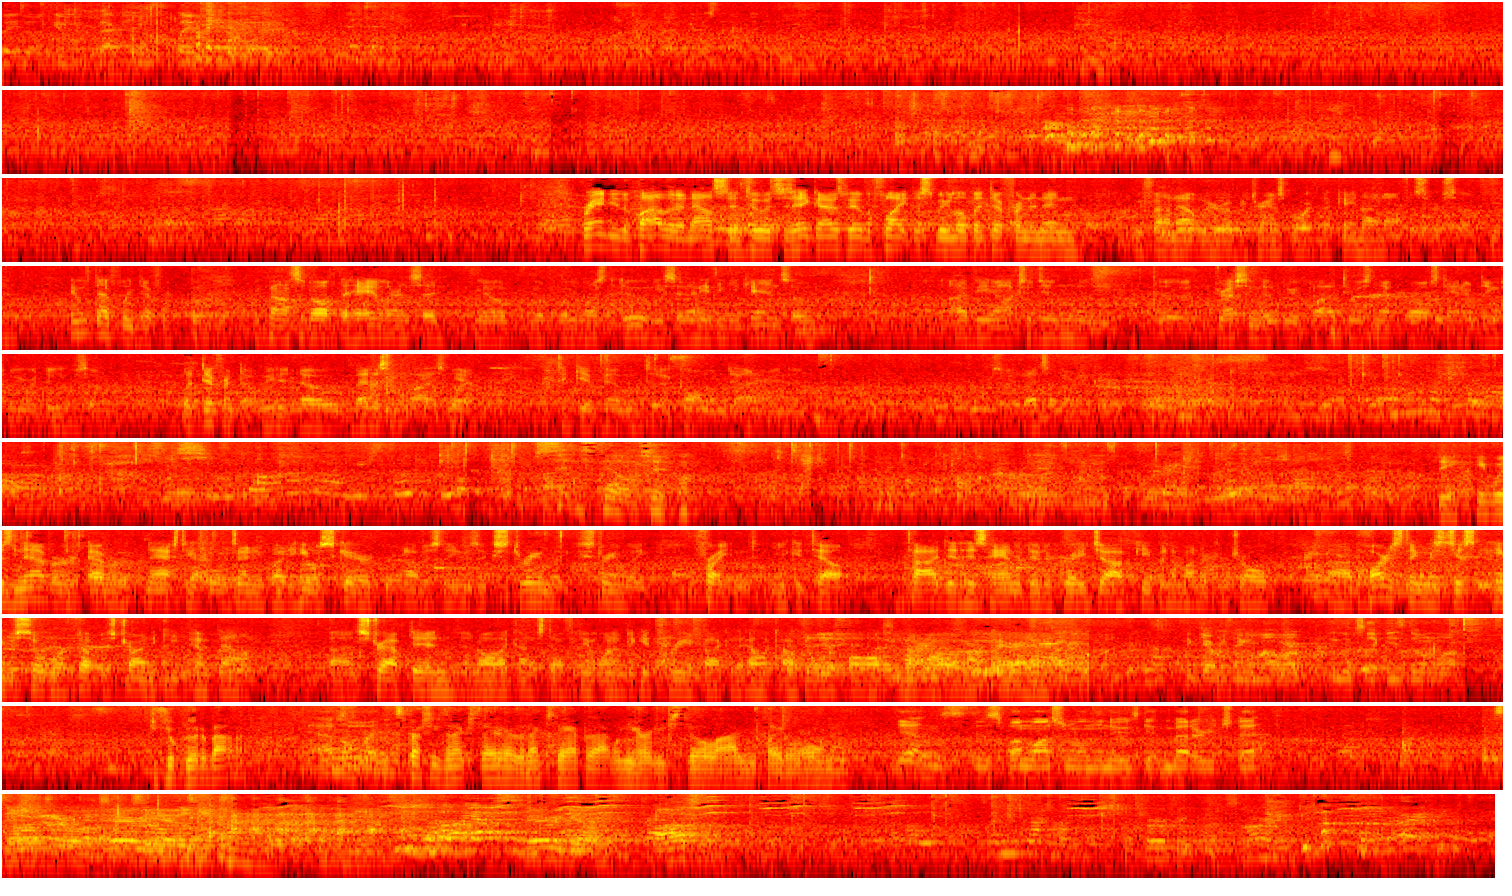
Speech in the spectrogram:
anybody that'll give him infection, play with him. Randy, the pilot, announced it to us. Says, "Hey guys, we have a flight. This will be a little bit different." And then we found out we were going to be transporting a K-9 officer. So yeah, it was definitely different. We bounced it off the handler and said, you know, what, what he wants to do, and he said anything you can. So uh, IV oxygen and the dressing that we applied to his neck were all standard things we would do. So, but different though. We didn't know medicine-wise what to give him to calm him down or anything. So that's a learning curve. Still, too. He was never, ever nasty towards anybody. He was scared, obviously. He was extremely, extremely frightened, you could tell. Ty did, his handler did a great job keeping him under control. Uh, the hardest thing was just he was so worked up, was trying to keep him down, uh, strapped in, and all that kind of stuff. He didn't want him to get free and back of the helicopter or fall off the wall while we were carrying him. I think everything went well. He looks like he's doing well. Did you feel good about it? Absolutely. Especially the next day or the next day after that when you heard he's still alive and you played a role in it? Yeah, it was, it fun watching him on the news getting better each day. There we go. Awesome. Perfect. I'm sorry.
